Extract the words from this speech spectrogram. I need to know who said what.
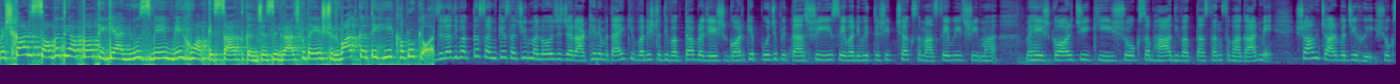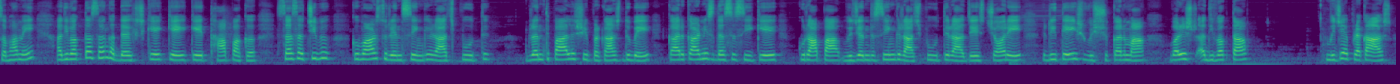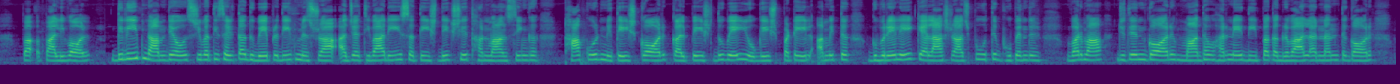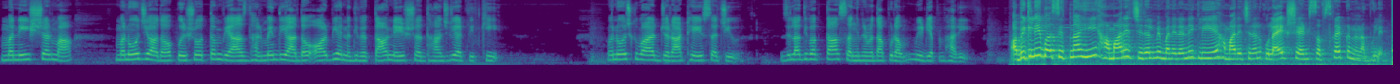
Speaker 1: नमस्कार स्वागत है आपका के के न्यूज़ में। मैं हूँ आपके साथ कंचन सिंह राजपूत। आइए शुरुआत करते हैं खबरों की ओर।
Speaker 2: जिला अधिवक्ता संघ के सचिव मनोज जराठे ने बताया कि वरिष्ठ अधिवक्ता ब्रजेश गौर के पूज्य पिता श्री सेवानिवृत्त शिक्षक समाज सेवी श्री महेश गौर जी की शोक सभा अधिवक्ता संघ सभागार में शाम चार बजे हुई। शोक सभा में अधिवक्ता संघ अध्यक्ष के के, के थापक सचिव कुमार सुरेंद्र सिंह राजपूत ग्रंथपाल श्री प्रकाश दुबे कार्यकारिणी सदस्य सी के कुरापा विजेंद्र सिंह राजपूत राजेश चौरे रितेश विश्वकर्मा वरिष्ठ अधिवक्ता विजय प्रकाश पा, पालीवाल दिलीप नामदेव श्रीमती सरिता दुबे प्रदीप मिश्रा अजय तिवारी सतीश दीक्षित हनुमान सिंह ठाकुर नितेश गौर कल्पेश दुबे योगेश पटेल अमित गुबरेले कैलाश राजपूत भूपेंद्र वर्मा जितेंद्र गौर माधव हरने दीपक अग्रवाल अनंत गौर मनीष शर्मा मनोज यादव, पुरुषोत्तम व्यास, धर्मेंद्र यादव और भी अन्य अधिवक्ताओं ने श्रद्धांजलि अर्पित की। मनोज कुमार जराठे, सचिव। जिला अधिवक्ता संघ नर्मदापुरम, मीडिया प्रभारी।
Speaker 1: अभी के लिए बस इतना ही। हमारे चैनल में बने रहने के लिए हमारे चैनल को लाइक, शेयर, सब्सक्राइब करना ना भूलें।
